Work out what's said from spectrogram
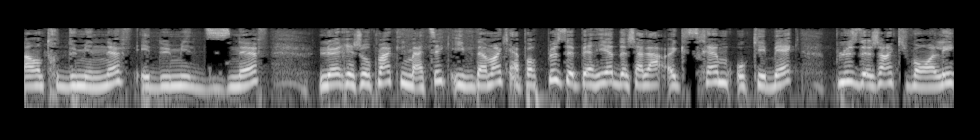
entre 2009 et 2019. Le réchauffement climatique, évidemment, qui apporte plus de périodes de chaleur extrême au Québec, plus de gens qui vont aller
